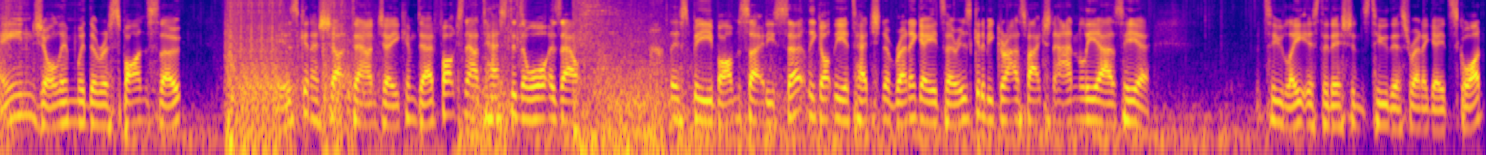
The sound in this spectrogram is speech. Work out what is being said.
Angel in with the response, though. He is going to shut down Jacob. Dead Fox now testing the waters out at this B bomb site. He's certainly got the attention of Renegades. There is going to be Gratisfaction and Liazz here two latest additions to this Renegade squad.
